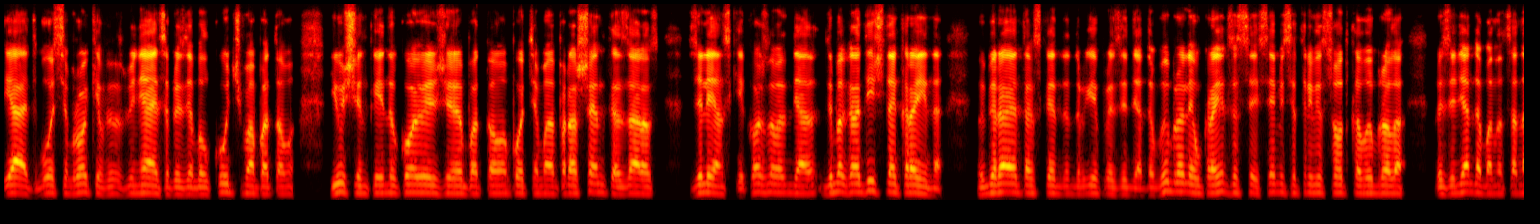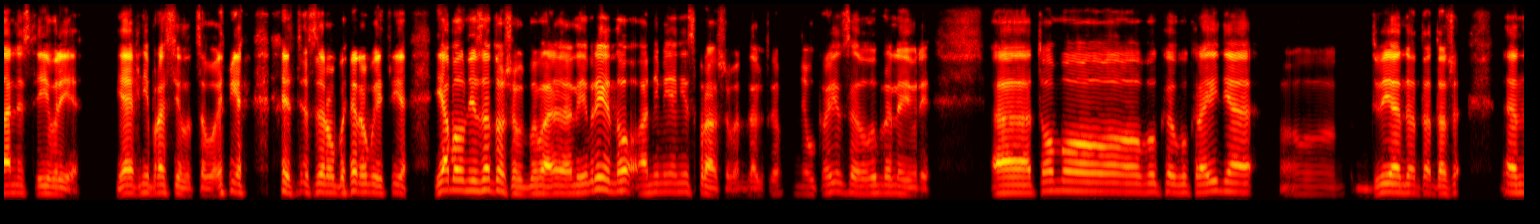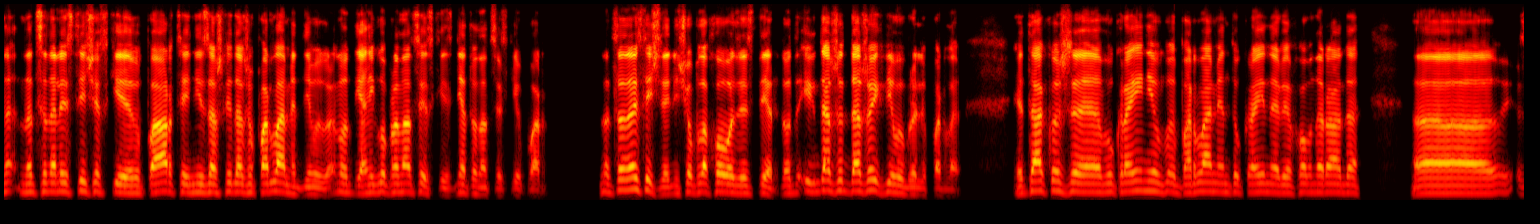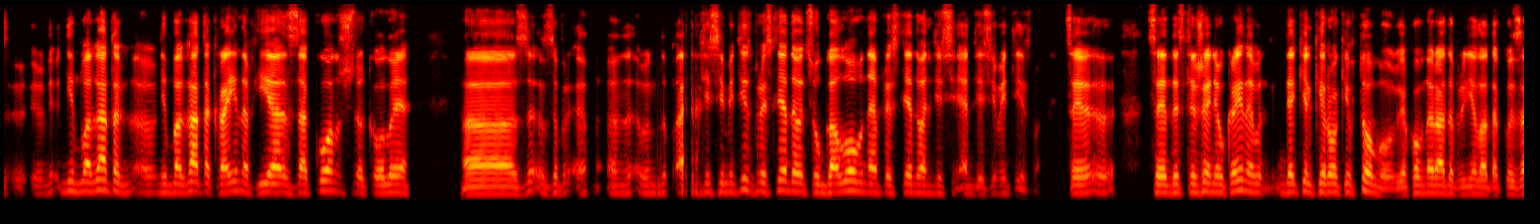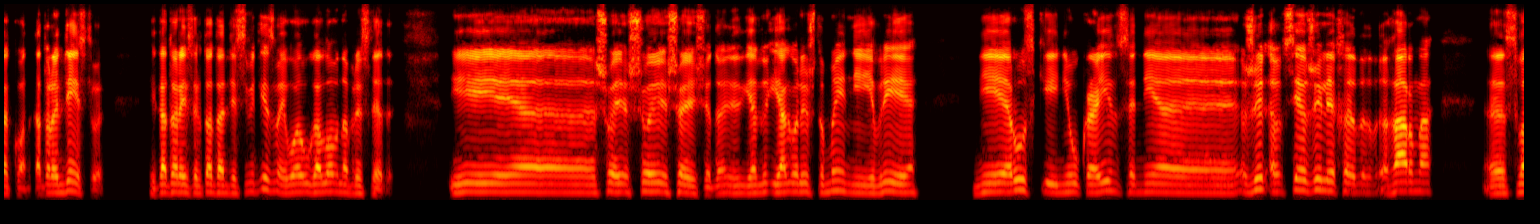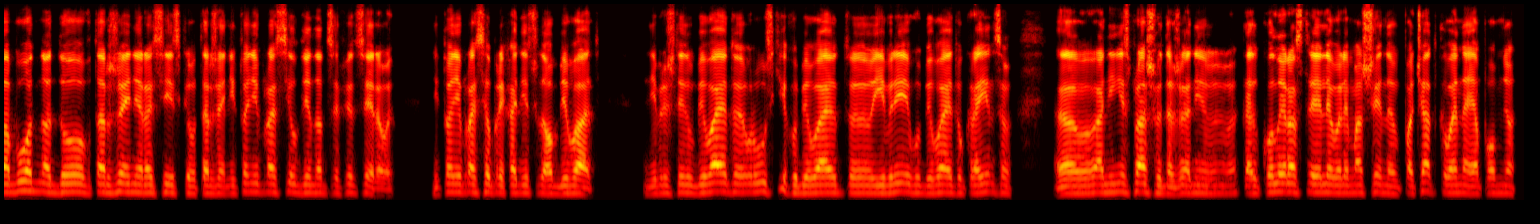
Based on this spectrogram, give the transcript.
5-8 років зміняється президент. Був Кучма, потім Ющенко, Янукович, потім потім Порошенко, зараз Зеленський. Кожного дня демократична країна вибирає, так сказать, других президентів. Вибрали українці се 73% вибрало президента по національності євреї. Я їх не просил цього це роби робити. Я я был не за то, что выбивали евреи, но они меня не спрашивали. Так что українці вибрали євреї. Е, тому в Ук в Україні, е, две да да даже на националистические партии не зашли даже в парламент не выбрали. Ну, я не говорю про нацистские, нету нацистских партий. Националистичные, ничего плохого здесь нет. Но их даже даже их не выбрали в парламент. І також, е, в Україні в парламент України, Верховна Рада, е, з в небагато в небагато країнах є закон, що коли, е, з з е, е, антисемитизм преследується, уголовне преследование антисе антисемитизма. Це це достижение України. Декілька років тому Верховна Рада прийняла такой закон, который действует, и который, если кто-то антисемитизм, его уголовно преследуют. И, э, что что что еще? Да, я я говорю, что мы не евреи, не русские, не украинцы, не жи все жили х гарно, э, свободно до вторжения, российского вторжения. Никто не просил денацифицировать, никто не просил приходить сюда убивать. Они пришли, убивают русских, убивают евреев, убивают украинцев. Э, они не спрашивают даже, они, э, коли расстреливали машины в початку войны, я помню,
